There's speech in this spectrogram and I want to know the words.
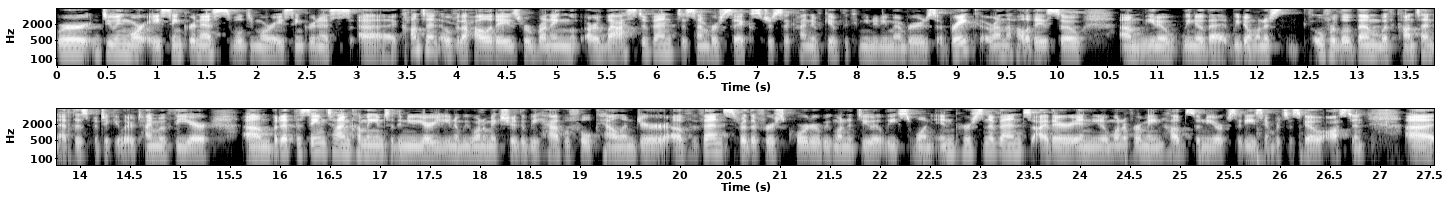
we're doing more asynchronous. We'll do more asynchronous uh, content over the holidays. We're running our last event December 6th just to kind of give the community members a break around the holidays. So, um, you know, we know that we don't want to overload them with content at this particular time of the year. Um, but at the same time, coming into the new year, you know, we want to make sure that we have a full calendar of events for the first quarter. We want to do at least one in-person event, either in you know one of our main hubs, so New York City, San Francisco, Austin, uh,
